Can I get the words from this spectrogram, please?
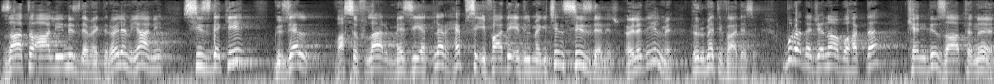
Zatı aliniz demektir öyle mi? Yani sizdeki güzel vasıflar, meziyetler hepsi ifade edilmek için siz denir. Öyle değil mi? Hürmet ifadesi. Burada Cenab-ı Hak da kendi zatını,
